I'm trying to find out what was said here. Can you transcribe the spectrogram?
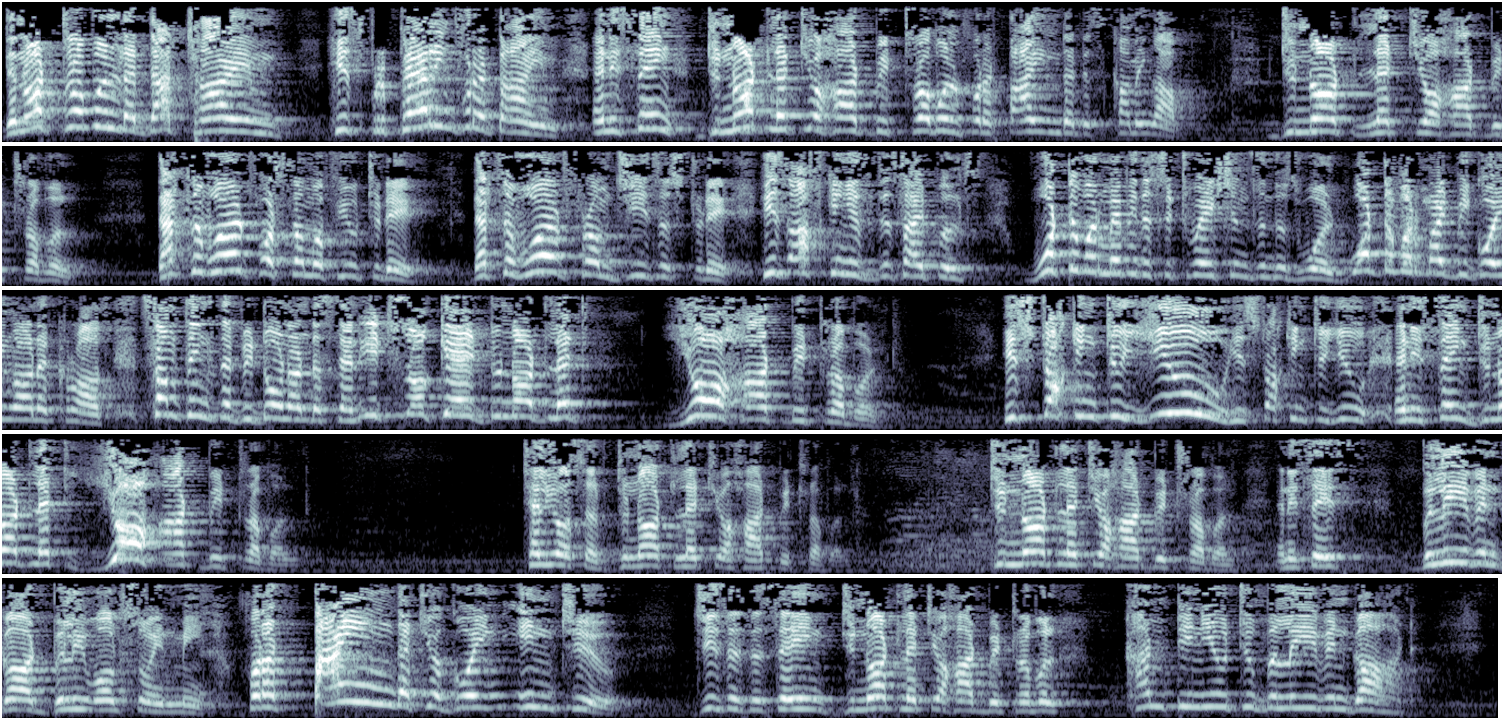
They're not troubled at that time. He's preparing for a time and he's saying, do not let your heart be troubled for a time that is coming up. Do not let your heart be troubled. That's the word for some of you today. That's a word from Jesus today. He's asking his disciples, whatever may be the situations in this world, whatever might be going on across, some things that we don't understand, it's okay. Do not let your heart be troubled. He's talking to you. He's talking to you and he's saying, do not let your heart be troubled. Tell yourself, do not let your heart be troubled. Do not let your heart be troubled. And he says, believe in God, believe also in me. For a time that you're going into, Jesus is saying, do not let your heart be troubled. Continue to believe in God.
